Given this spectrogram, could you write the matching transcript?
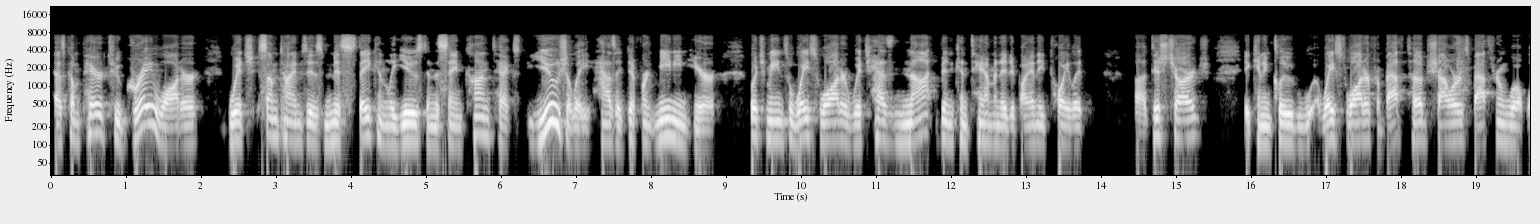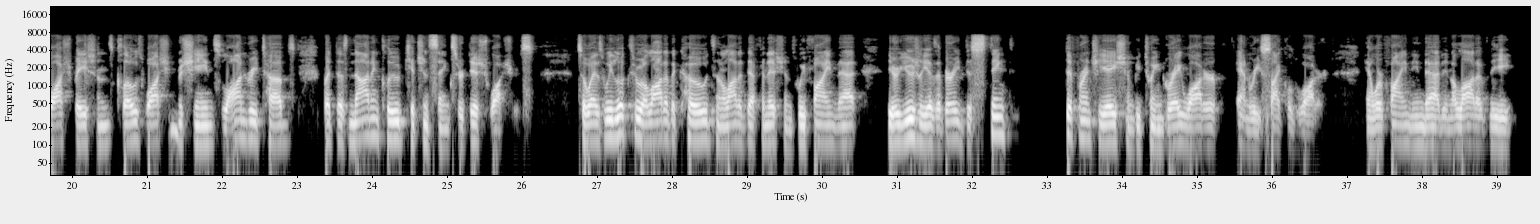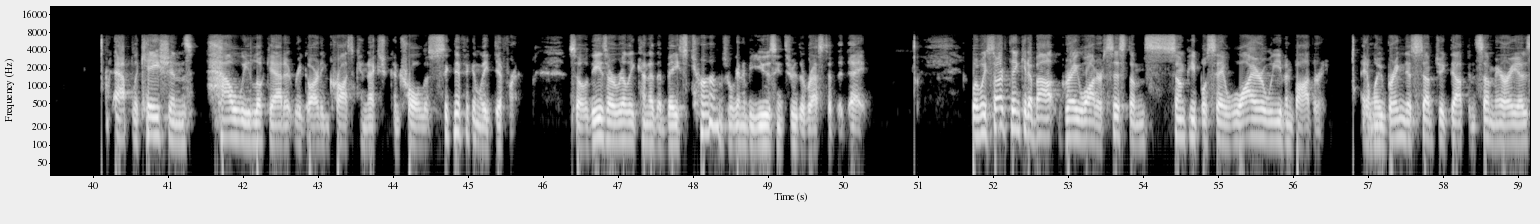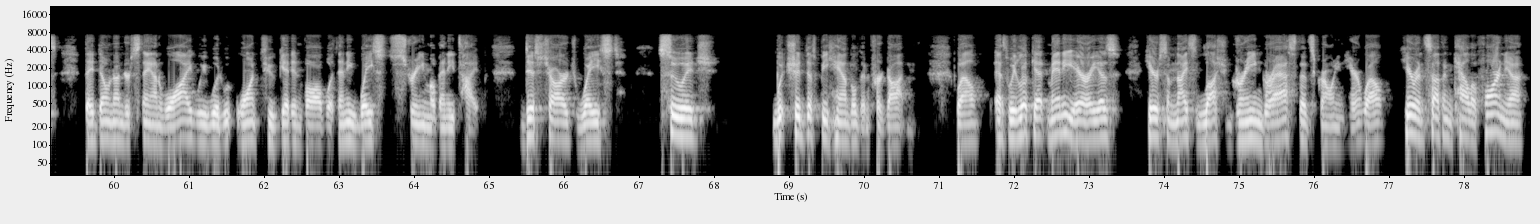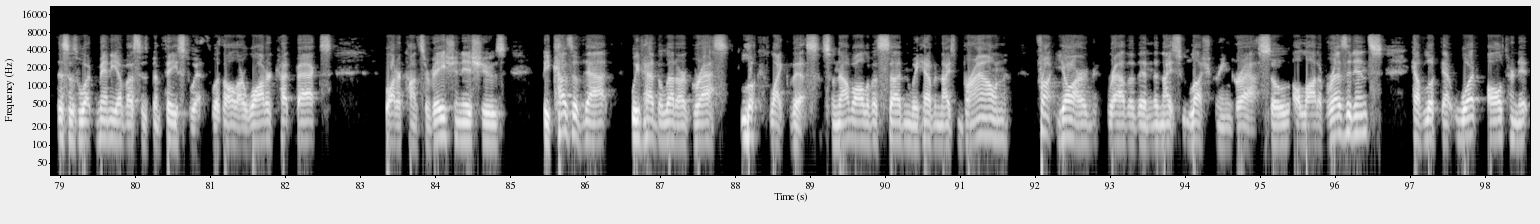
as compared to gray water, which sometimes is mistakenly used in the same context, usually has a different meaning here, which means wastewater which has not been contaminated by any toilet uh, discharge. It can include wastewater from bathtubs, showers, bathroom wash basins, clothes washing machines, laundry tubs, but does not include kitchen sinks or dishwashers. So as we look through a lot of the codes and a lot of definitions, we find that there usually is a very distinct differentiation between gray water and recycled water. And we're finding that in a lot of the applications, how we look at it regarding cross-connection control is significantly different. So these are really kind of the base terms we're going to be using through the rest of the day. When we start thinking about gray water systems, some people say, why are we even bothering? And we bring this subject up in some areas, they don't understand why we would want to get involved with any waste stream of any type. Discharge, waste, sewage, which should just be handled and forgotten. Well, as we look at many areas, here's some nice lush green grass that's growing here. Well, here in Southern California, this is what many of us has been faced with, with all our water cutbacks, water conservation issues. Because of that, we've had to let our grass look like this. So now all of a sudden we have a nice brown front yard rather than the nice lush green grass. So a lot of residents have looked at what alternate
